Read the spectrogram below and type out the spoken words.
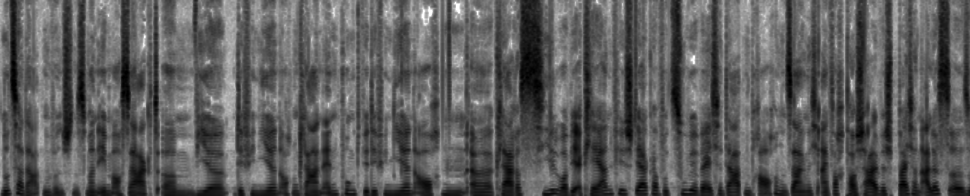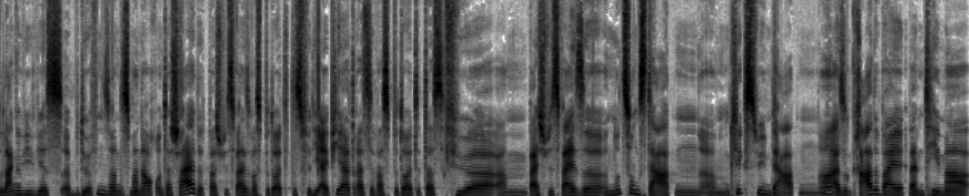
Nutzerdaten wünschen, dass man eben auch sagt, ähm, wir definieren auch einen klaren Endpunkt, wir definieren auch ein äh, klares Ziel oder wir erklären viel stärker, wozu wir welche Daten brauchen und sagen nicht einfach pauschal, wir speichern alles äh, so lange, wie wir es äh, bedürfen, sondern dass man auch unterscheidet. Beispielsweise, was bedeutet das für die IP-Adresse, was bedeutet das für ähm, beispielsweise Nutzungsdaten, ähm, Clickstream-Daten. Ne? Also gerade bei beim Thema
